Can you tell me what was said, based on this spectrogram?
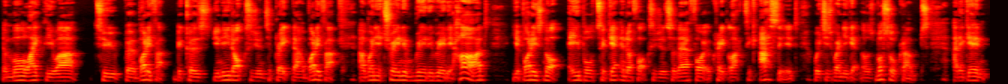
the more likely you are to burn body fat because you need oxygen to break down body fat. And when you're training really, really hard, your body's not able to get enough oxygen, so therefore it'll create lactic acid, which is when you get those muscle cramps. And again,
